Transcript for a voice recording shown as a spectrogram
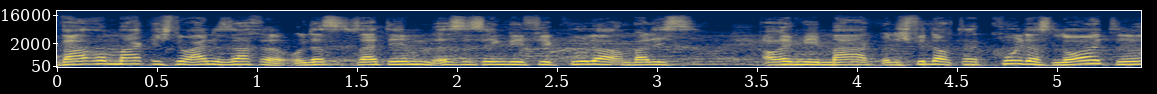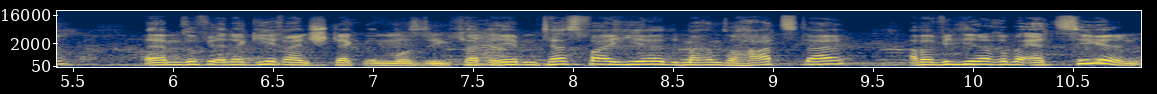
warum mag ich nur eine Sache? Und das, seitdem ist es irgendwie viel cooler und weil ich es auch irgendwie mag. Und ich finde auch cool, dass Leute ähm, so viel Energie reinstecken in Musik. Ich hatte eben Tesfy hier, die machen so Hardstyle, aber wie die darüber erzählen,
